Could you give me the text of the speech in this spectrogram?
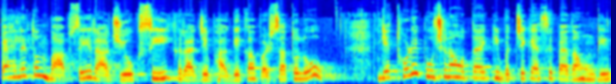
पहले तुम बाप से राजयोग सीख, राज्य भाग्य का वर्षा तो लो। यह थोड़े पूछना होता है कि बच्चे कैसे पैदा होंगे।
